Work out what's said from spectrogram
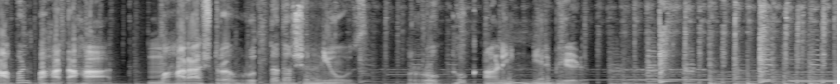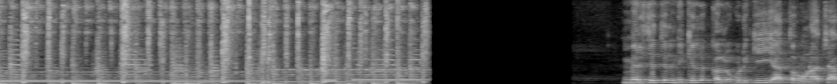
आपण पाहत आहात महाराष्ट्र वृत्तदर्शन न्यूज रोखोक आणि निर्भीड. मिरजेतील निखिल कलगुडगी या तरुणाच्या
